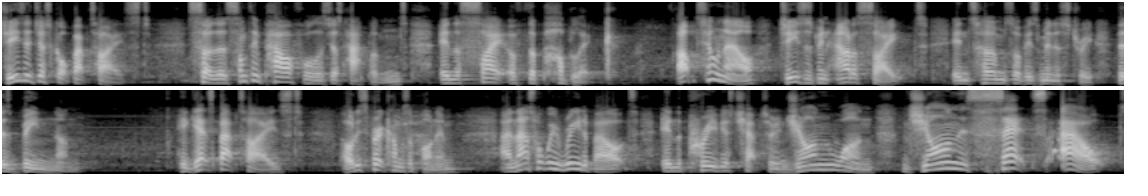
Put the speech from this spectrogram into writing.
Jesus just got baptized. So there's something powerful has just happened in the sight of the public. Up till now, Jesus has been out of sight in terms of his ministry. There's been none. He gets baptized, the Holy Spirit comes upon him, and that's what we read about in the previous chapter in John 1. John sets out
